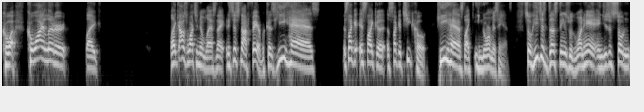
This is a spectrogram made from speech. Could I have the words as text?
Kawhi, Kawhi Leonard, like, like I was watching him last night, and it's just not fair because he has it's like a, it's like a it's like a cheat code. He has like enormous hands, so he just does things with one hand, and you're just so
